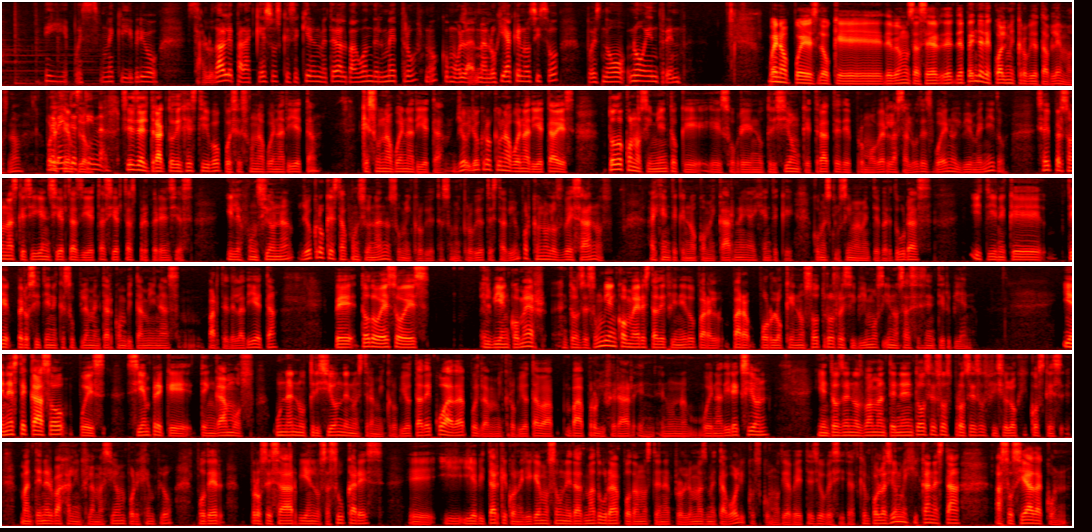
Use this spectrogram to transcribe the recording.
Eh, pues un equilibrio saludable para aquellos que se quieren meter al vagón del metro, ¿no? Como la analogía que nos hizo, pues no, no entren. Bueno, pues lo que debemos hacer, depende de cuál microbiota hablemos, ¿no? Por ejemplo, si es del tracto digestivo, pues es una buena dieta. que es una buena dieta? Yo, yo creo que una buena dieta es todo conocimiento que, sobre nutrición que trate de promover la salud es bueno y bienvenido. Si hay personas que siguen ciertas dietas, ciertas preferencias y le funciona, yo creo que está funcionando su microbiota. Su microbiota está bien porque uno los ve sanos. Hay gente que no come carne, hay gente que come exclusivamente verduras, y tiene que, pero sí tiene que suplementar con vitaminas mm, parte de la dieta. todo eso es el bien comer. Entonces, un bien comer está definido para, para, por lo que nosotros recibimos y nos hace sentir bien. Y en este caso, pues siempre que tengamos una nutrición de nuestra microbiota adecuada, pues la microbiota va, va a proliferar en, en una buena dirección y entonces nos va a mantener en todos esos procesos fisiológicos que es mantener baja la inflamación, por ejemplo, poder procesar bien los azúcares eh, y, y, evitar que cuando lleguemos a una edad madura podamos tener problemas metabólicos como diabetes y obesidad, que en población mexicana está asociada con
